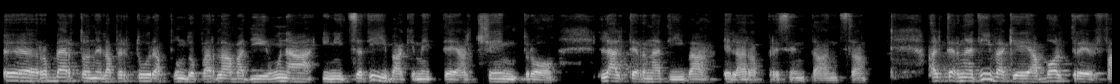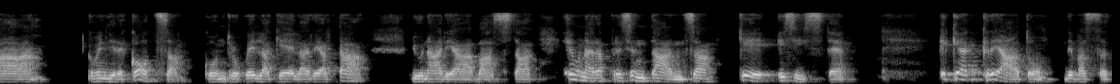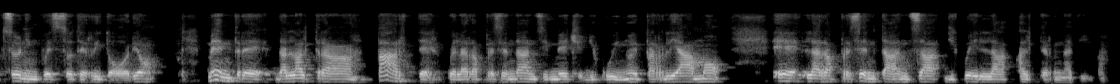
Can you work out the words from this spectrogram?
Eh, Roberto nell'apertura appunto parlava di una iniziativa che mette al centro l'alternativa e la rappresentanza. Alternativa che a volte fa come dire, cozza contro quella che è la realtà di un'area vasta e una rappresentanza che esiste e che ha creato devastazioni in questo territorio, mentre dall'altra parte quella rappresentanza invece di cui noi parliamo è la rappresentanza di quella alternativa.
